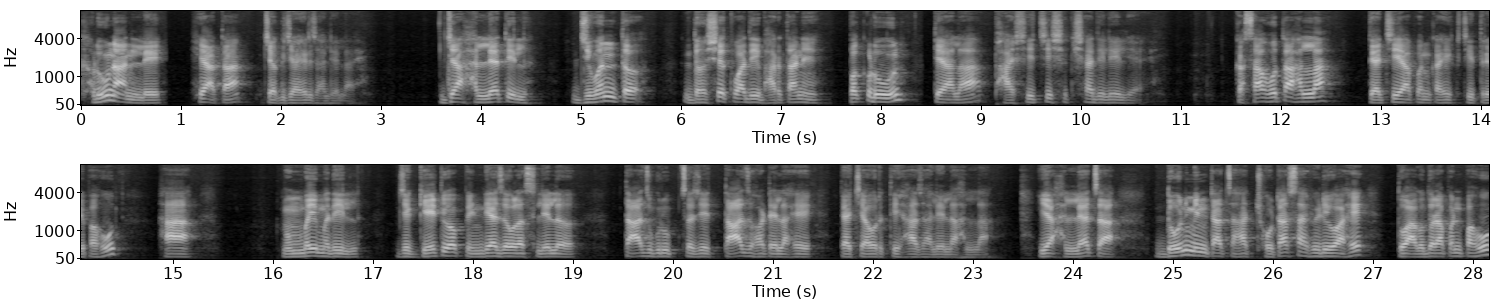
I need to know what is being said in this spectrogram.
घडून आणले हे आता जगजाहीर झालेलं आहे. ज्या हल्ल्यातील जिवंत दहशतवादी भारताने पकडून त्याला फाशीची शिक्षा दिलेली आहे. कसा होता हल्ला? त्याची आपण काही चित्रे पाहूत. हा मुंबईमधील जे गेट ऑफ इंडियाजवळ असलेलं ताज ग्रुपचं जे ताज हॉटेल आहे त्याच्यावरती हा झालेला हल्ला. या हल्ल्याचा दोन मिनिटाचा हा छोटासा व्हिडिओ आहे. तो अगोदर आपण पाहू.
